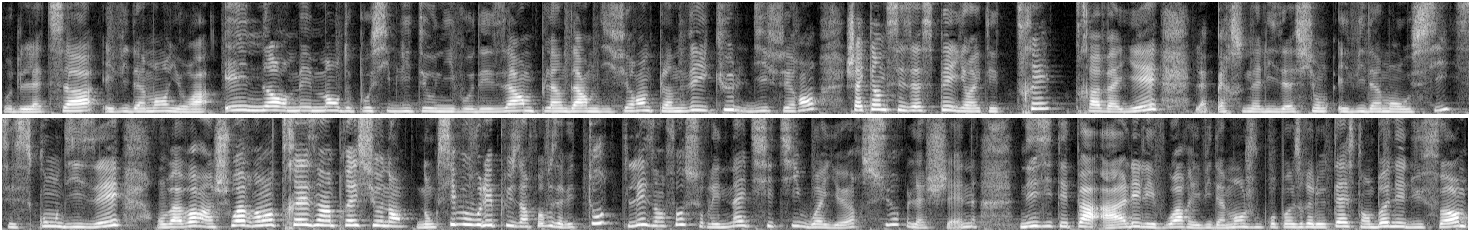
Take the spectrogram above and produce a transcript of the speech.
Au-delà de ça, évidemment, il y aura énormément de possibilités au niveau des armes, plein d'armes différentes, plein de véhicules différents, chacun de ces aspects ayant été très travaillé, la personnalisation évidemment aussi, c'est ce qu'on disait, on va avoir un choix vraiment très impressionnant. Donc si vous voulez plus d'infos, vous avez toutes les infos sur les Night City Wire sur la chaîne, n'hésitez pas à aller les voir, évidemment je vous proposerai le test en bonne et due forme,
